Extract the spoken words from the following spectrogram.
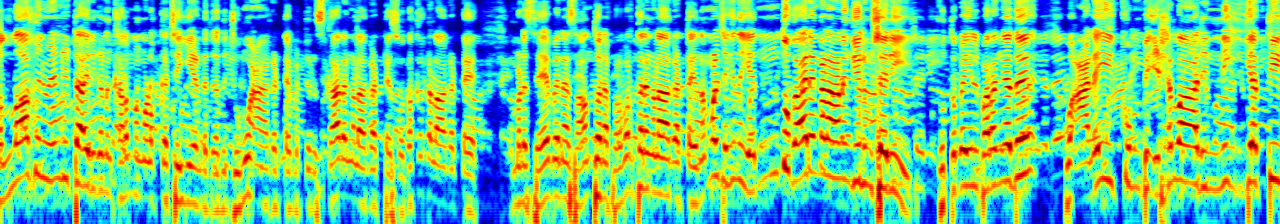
അള്ളാഹുവിന് വേണ്ടിയിട്ടായിരിക്കണം കർമ്മങ്ങളൊക്കെ ചെയ്യേണ്ടത് അത് ജുമ ആകട്ടെ മറ്റു നിസ്കാരങ്ങളാകട്ടെ സ്വതക്കകളാകട്ടെ നമ്മുടെ സേവന സാന്ത്വന പ്രവർത്തനങ്ങളാകട്ടെ നമ്മൾ ചെയ്യുന്ന എന്തു കാര്യങ്ങളാണെങ്കിലും ശരി കുത്തുബയിൽ പറഞ്ഞത് വഅലൈക്കും ബിഇഹ്ലാരിൻ നിയ്യത്തി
